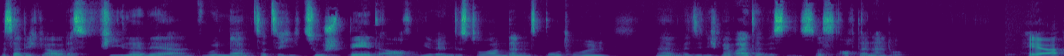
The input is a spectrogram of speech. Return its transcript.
Weshalb ich glaube, dass viele der Gründer tatsächlich zu spät auch ihre Investoren dann ins Boot holen, äh, wenn sie nicht mehr weiter wissen. Ist das auch dein Eindruck? Ja,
